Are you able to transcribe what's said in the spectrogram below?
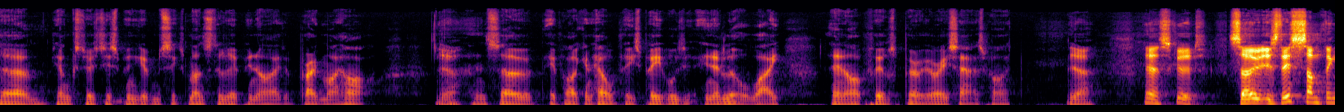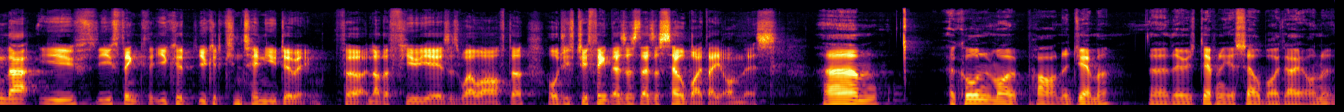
um, youngster has just been given six months to live? You know, it broke my heart. Yeah. And so, if I can help these people in a little way, then I feel very, very satisfied. Yeah, yeah, it's good. So, is this something that you you think that you could you could continue doing for another few years as well after, or do you, do you think there's a, there's a sell by date on this? Um, according to my partner Gemma, uh, there is definitely a sell by date on it.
